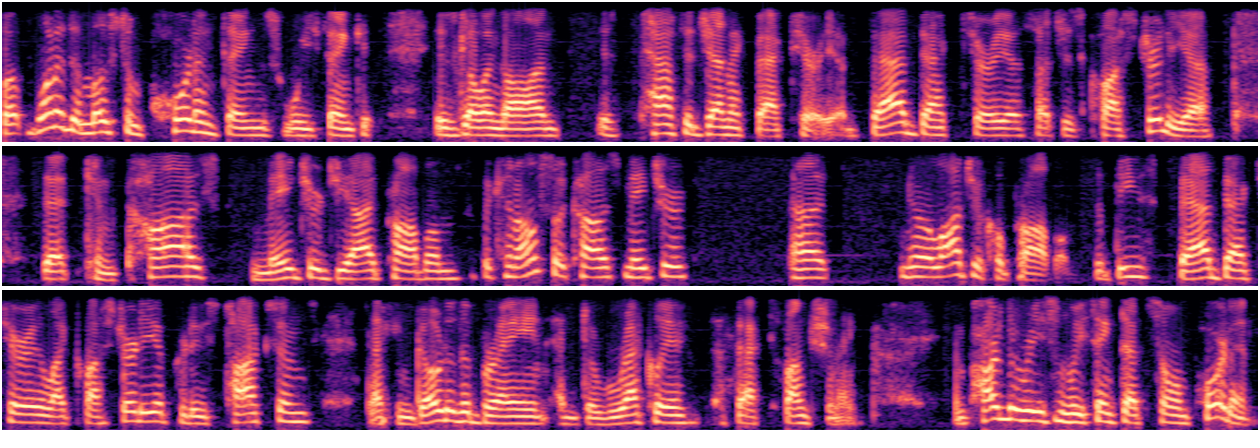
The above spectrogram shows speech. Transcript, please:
But one of the most important things we think is going on is pathogenic bacteria, bad bacteria such as Clostridia that can cause major GI problems, but can also cause major uh, neurological problems. That these bad bacteria like Clostridia produce toxins that can go to the brain and directly affect functioning. And part of the reason we think that's so important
